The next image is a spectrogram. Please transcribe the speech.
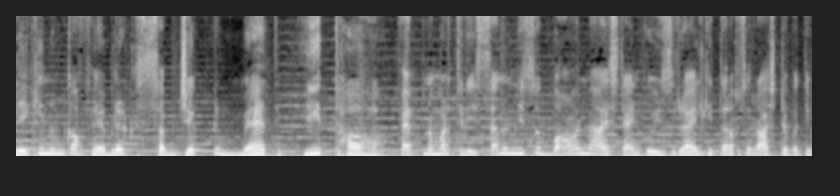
लेकिन उनका फेवरेट सब्जेक्ट मैथ ही था। फैक्ट नंबर थ्री सन उन्नीस सौ बावन में आइंस्टाइन को इसराइल की तरफ़ से राष्ट्रपति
